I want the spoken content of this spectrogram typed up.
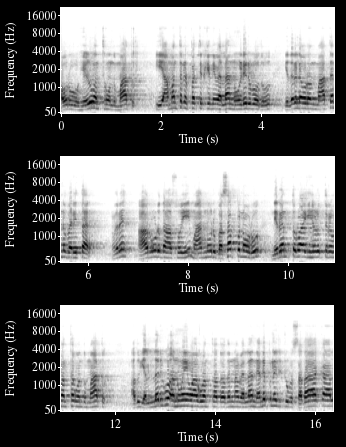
ಅವರು ಹೇಳುವಂಥ ಒಂದು ಮಾತು, ಈ ಆಮಂತ್ರಣ ಪತ್ರಿಕೆ ನೀವೆಲ್ಲ ನೋಡಿರ್ಬೋದು, ಇದರಲ್ಲಿ ಅವರೊಂದು ಮಾತನ್ನು ಬರೀತಾರೆ. ಅಂದರೆ ಆರೂಢ ದಾಸೋಹಿ ಮಾಗ್ನೂರು ಬಸಪ್ಪನವರು ನಿರಂತರವಾಗಿ ಹೇಳುತ್ತಿರುವಂಥ ಒಂದು ಮಾತು. ಅದು ಎಲ್ಲರಿಗೂ ಅನ್ವಯವಾಗುವಂಥದ್ದು. ಅದನ್ನು ನಾವೆಲ್ಲ ನೆನಪಿನಲ್ಲಿ ಸದಾ ಸದಾಕಾಲ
